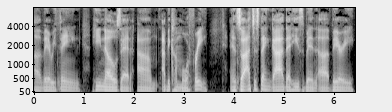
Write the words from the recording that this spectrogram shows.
uh, very thing, he knows that um, I become more free. And so I just thank God that He's been uh, very,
